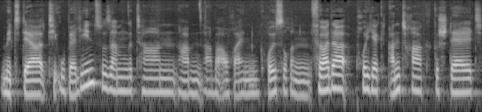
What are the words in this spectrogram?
mit der TU Berlin zusammengetan, haben aber auch einen größeren Förderprojektantrag gestellt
